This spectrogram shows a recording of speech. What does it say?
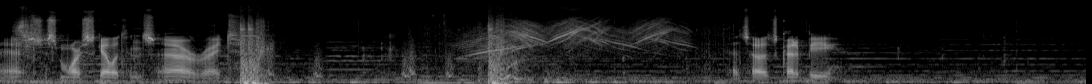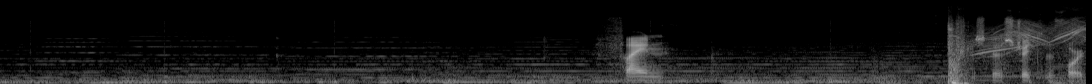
It's just more skeletons. Alright. That's how it's gotta be. Fine. Go straight to the fort.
